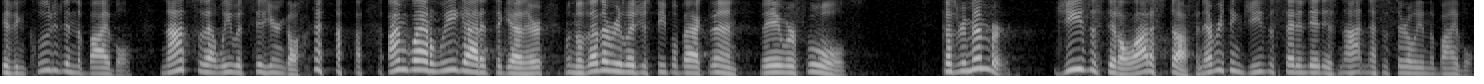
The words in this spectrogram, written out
is included in the Bible, not so that we would sit here and go, I'm glad we got it together when those other religious people back then, they were fools. Because remember, Jesus did a lot of stuff, and everything Jesus said and did is not necessarily in the Bible.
